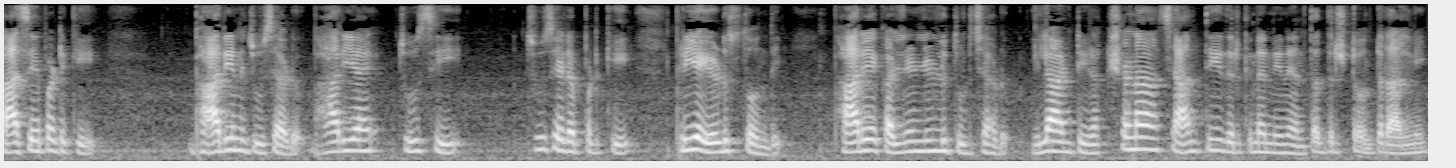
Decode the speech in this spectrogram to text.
కాసేపటికి భార్యను చూశాడు. భార్య చూసి చూసేటప్పటికి ప్రియ ఏడుస్తోంది. భార్య కళ్ళనీళ్ళు తుడిచాడు. ఇలాంటి రక్షణ శాంతి దొరికిన నేను ఎంత అదృష్టవంతురాలని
